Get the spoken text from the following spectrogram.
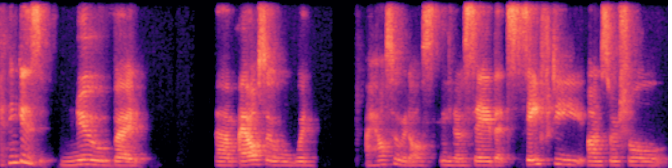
i think is new but um, i also would i also would also you know say that safety on social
